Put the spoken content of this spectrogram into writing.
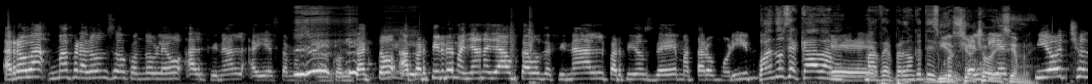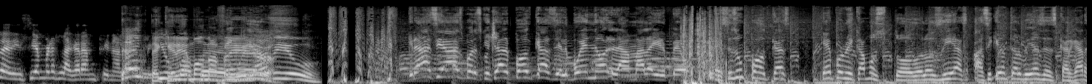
Arroba Mafer Alonso con doble O al final, ahí estamos en contacto. A partir de mañana ya octavos de final, partidos de matar o morir. ¿Cuándo se acaba, Eh, Mafer? Perdón que te disculpe. 18 de diciembre. 18 de diciembre es la gran final. Te queremos, Mafer. We love you. Gracias por escuchar el podcast del bueno, la mala y el peor. Este es un podcast que publicamos todos los días, así que no te olvides de descargar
